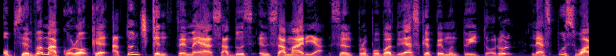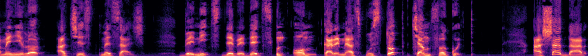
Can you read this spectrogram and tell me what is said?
Observăm acolo că atunci când femeia s-a dus în Samaria să-l propovăduiască pe Mântuitorul, le-a spus oamenilor acest mesaj. Veniți de vedeți un om care mi-a spus tot ce am făcut. Așadar,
